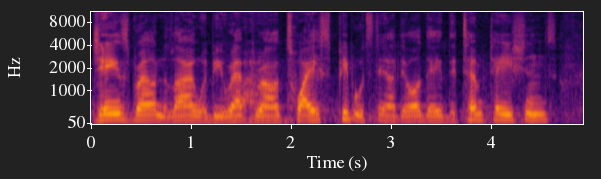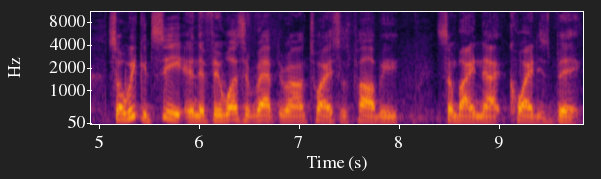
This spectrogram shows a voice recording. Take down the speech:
James Brown, the line would be wrapped wow. around twice. People would stand out there all day. The Temptations. So we could see, and if it wasn't wrapped around twice, it was probably somebody not quite as big.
